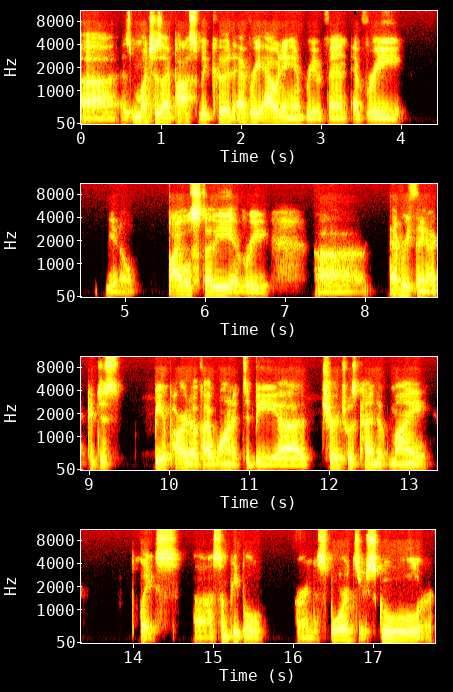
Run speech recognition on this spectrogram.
uh, as much as I possibly could. Every outing, every event, every you know Bible study, every uh, everything I could just be a part of. I wanted to be. Uh, church was kind of my place. Uh, some people are into sports or school or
